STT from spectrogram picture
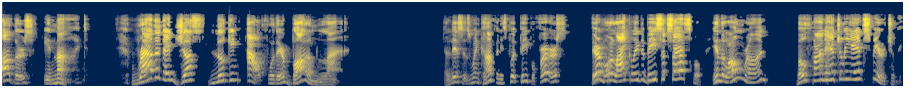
others in mind, rather than just looking out for their bottom line. Now, this is when companies put people first, they're more likely to be successful in the long run, both financially and spiritually.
